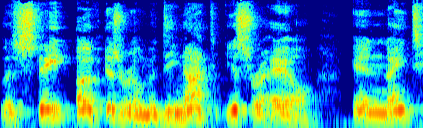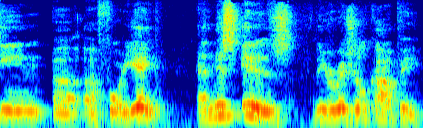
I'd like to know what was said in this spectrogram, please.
the state of Israel, Medinat Israel, in 1948. And this is the original copy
